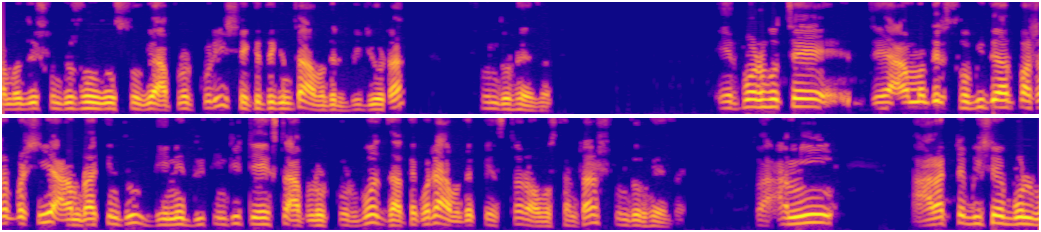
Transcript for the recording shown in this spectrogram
আমরা যে সুন্দর সুন্দর ছবি আপলোড করি, সেক্ষেত্রে কিন্তু আমাদের ভিডিওটা সুন্দর হয়ে যাবে। এরপর হচ্ছে যে আমাদের ছবি দেওয়ার পাশাপাশি আমরা কিন্তু দিনে দুই তিনটি টেক্সট আপলোড করব, যাতে করে আমাদের পেজটার অবস্থানটা সুন্দর হয়ে যায়। তো আমি আর একটা বিষয় বলব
